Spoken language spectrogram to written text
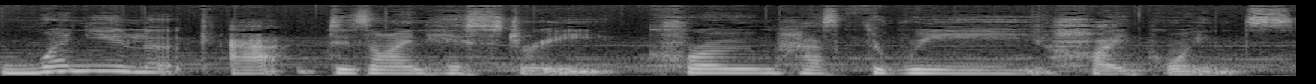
When you look at design history, Chrome has three high points.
